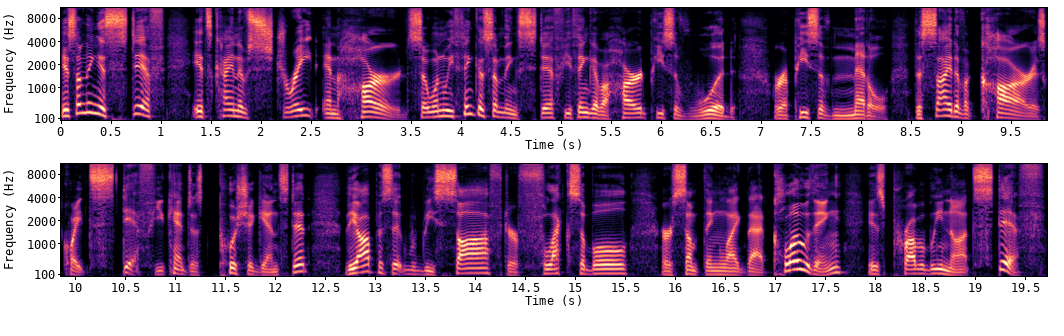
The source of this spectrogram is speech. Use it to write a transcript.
If something is stiff, it's kind of straight and hard. So when we think of something stiff, you think of a hard piece of wood or a piece of metal. The side of a car is quite stiff. You can't just push against it. The opposite would be soft or flexible or something like that. Clothing is probably not stiff.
